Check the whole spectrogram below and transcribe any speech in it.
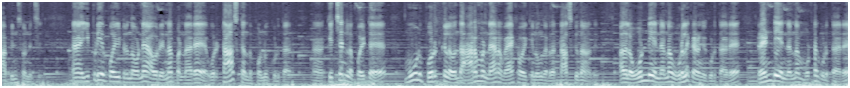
அப்படின்னு சொன்னிச்சு. இப்படியே போயிட்டு இருந்த உடனே அவர் என்ன பண்ணாரு? ஒரு டாஸ்க் அந்த பொண்ணுக்கு கொடுத்தாரு. கிச்சன்ல போயிட்டு மூணு பொருட்களை வந்து அரை மணி நேரம் வேக வைக்கணுங்கிறத டாஸ்க் தான் அது. அதுல ஒண்ணு என்னன்னா உருளைக்கிழங்கு கொடுத்தாரு ரெண்டு என்னன்னா முட்டை கொடுத்தாரு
